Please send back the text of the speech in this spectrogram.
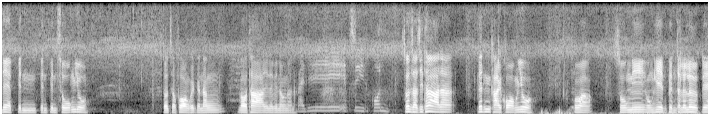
แดดเป็นเป็นเป็นโซงอยู่ส่วนสะฟองเพื่อนก็นั่งรอท่าอยู่เลยพี่น้องนั่นน่ะ ไปดีเอฟซีทุกคนส่วนสาสิท่านะเพิ่นขายของอยู่ เพราะว่าทรงนี้องค์เฮดเป็นทะเลเลิกเด้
